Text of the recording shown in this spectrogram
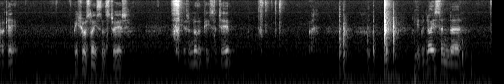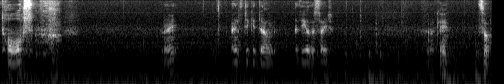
Okay. Make sure it's nice and straight Get another piece of tape. Keep it nice and uh, taut. Right? And stick it down at the other side. Okay? So,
